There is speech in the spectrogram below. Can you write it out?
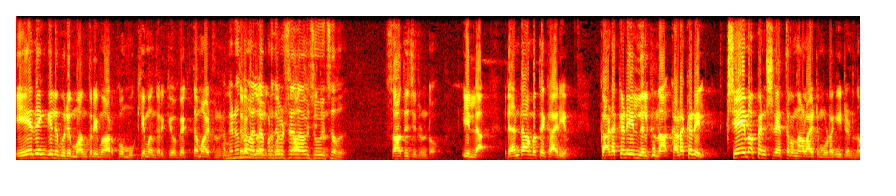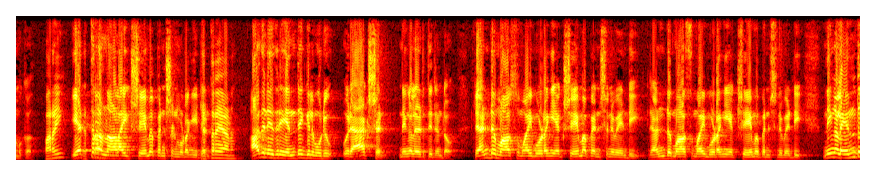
ഏതെങ്കിലും ഒരു മന്ത്രിമാർക്കോ മുഖ്യമന്ത്രിക്കോ വ്യക്തമായിട്ടുള്ള. സാധിച്ചിട്ടുണ്ടോ? ഇല്ല. രണ്ടാമത്തെ കാര്യം കടക്കണിയിൽ നിൽക്കുന്ന കടക്കണിയിൽ ക്ഷേമ പെൻഷൻ എത്ര നാളായിട്ട് മുടങ്ങിയിട്ടുണ്ട് നമുക്ക്. എത്ര നാളായി ക്ഷേമ പെൻഷൻ മുടങ്ങിയിട്ടുണ്ട്? അതിനെതിരെ എന്തെങ്കിലും ഒരു ഒരു ആക്ഷൻ നിങ്ങൾ എടുത്തിട്ടുണ്ടോ? രണ്ട് മാസമായി മുടങ്ങിയ ക്ഷേമ പെൻഷന് വേണ്ടി രണ്ട് മാസമായി മുടങ്ങിയ ക്ഷേമ പെൻഷന് വേണ്ടി നിങ്ങൾ എന്ത്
